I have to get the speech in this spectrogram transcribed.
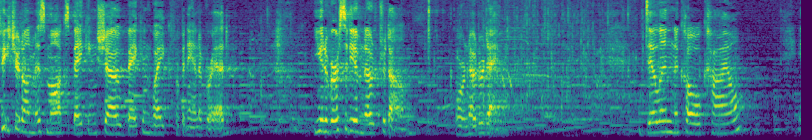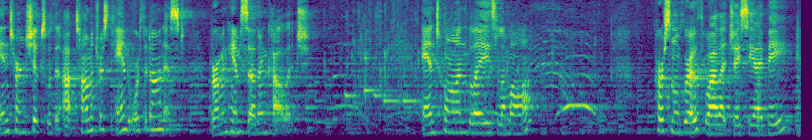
featured on Ms. Mock's baking show Bake and Wake for Banana Bread, University of Notre Dame, or Notre Dame. Dylan Nicole Kyle, internships with an optometrist and orthodontist, Birmingham Southern College. Antoine Blaise Lamar, personal growth while at JCIB,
